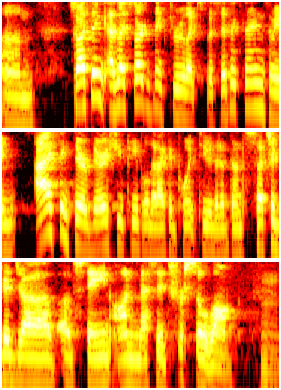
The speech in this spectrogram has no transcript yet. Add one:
Um, so I think as I start to think through like specific things, I mean, I think there are very few people that I could point to that have done such a good job of staying on message for so long. Hmm.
